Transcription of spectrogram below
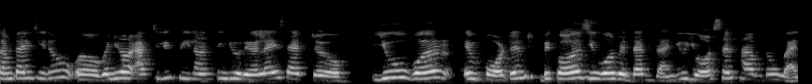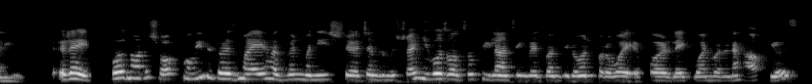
sometimes you know uh, when you're actually freelancing you realize that uh, you were important because you were with that brand. You yourself have no value. Right. It was not a shock for me because my husband manish uh, chandra mishra he was also freelancing with 101 for a while, for like one one and a half years.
